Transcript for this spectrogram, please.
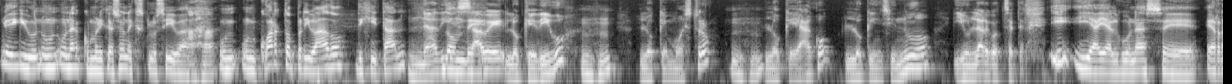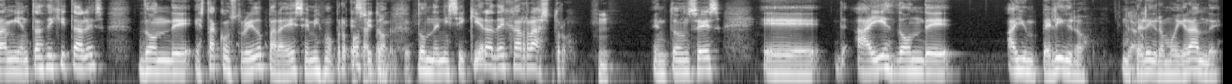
Y un- un- una comunicación exclusiva. Ajá. Un, un cuarto privado digital. Nadie donde, sabe lo que digo, lo que muestro, lo que hago, lo que insinúo y un largo etcétera. Y, y hay algunas eh, herramientas digitales donde está construido para ese mismo propósito, donde ni siquiera deja rastro. Hmm. Entonces, eh, ahí es donde hay un peligro, un Claro. peligro muy grande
